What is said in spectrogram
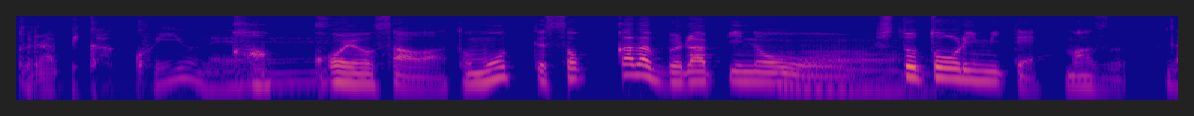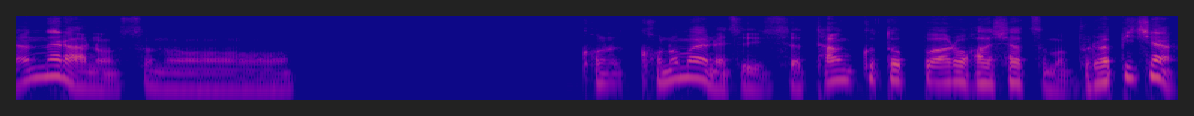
ブラピかっこいいよね。かっこよさはと思ってそっからブラピのを一通り見てまずなんならあの、その、このこの前のやつで言ってたタンクトップアロハシャツもブラピじゃん。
